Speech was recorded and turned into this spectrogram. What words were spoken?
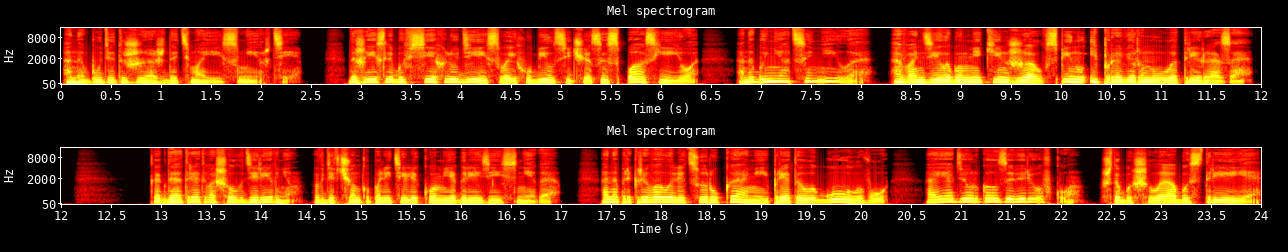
она будет жаждать моей смерти. Даже если бы всех людей своих убил сейчас и спас ее, она бы не оценила, вонзила бы мне кинжал в спину и провернула три раза. Когда отряд вошел в деревню, в девчонку полетели комья грязи и снега. Она прикрывала лицо руками и прятала голову, а я дергал за веревку, чтобы шла быстрее,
